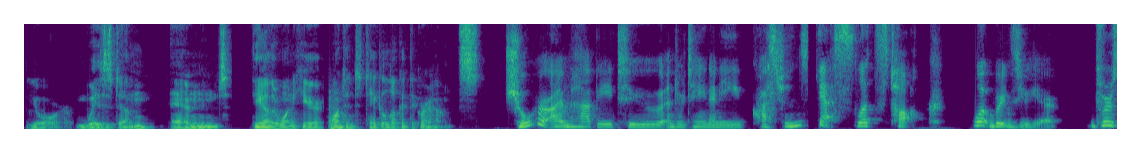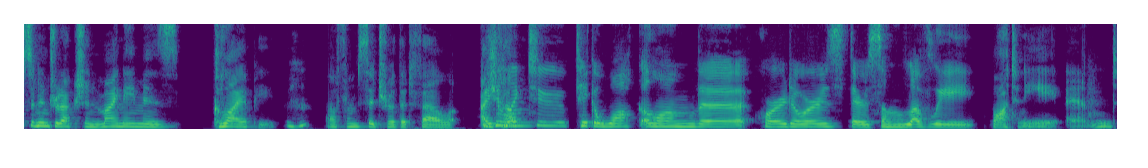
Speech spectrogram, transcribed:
your wisdom, and the other one here wanted to take a look at the grounds. Sure, I'm happy to entertain any questions. Yes, let's talk. What brings you here? First, an introduction. My name is Calliope Mhm. uh, from Citra that fell. Would you come- like to take a walk along the corridors? There's some lovely botany and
